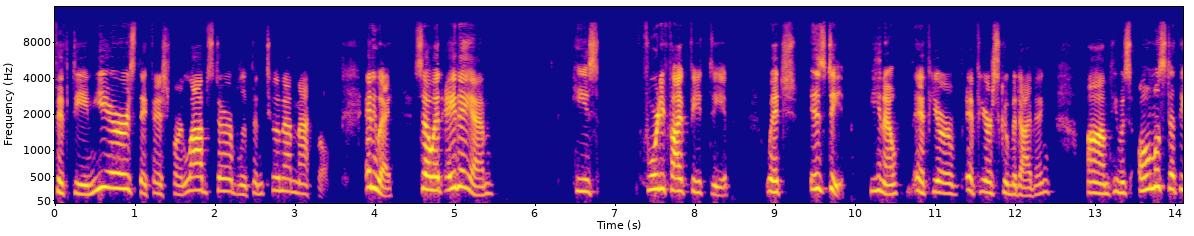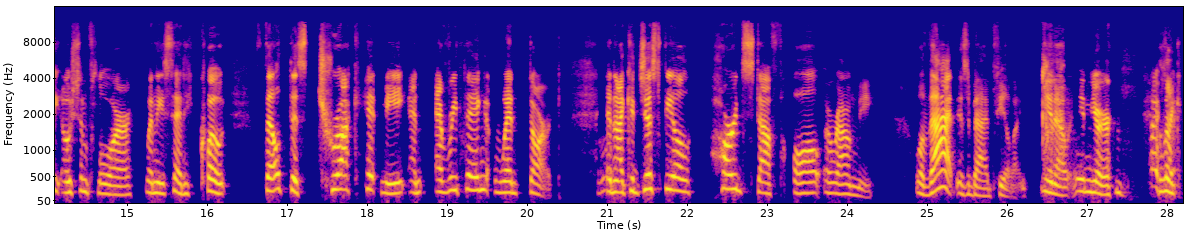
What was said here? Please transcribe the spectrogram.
15 years. They fish for lobster, bluefin tuna, mackerel. Anyway, so at 8 a.m., he's 45 feet deep, which is deep. You know, if you're if you're scuba diving, um, he was almost at the ocean floor when he said, he, "quote felt this truck hit me and everything went dark, and I could just feel hard stuff all around me." Well, that is a bad feeling, you know, in your like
